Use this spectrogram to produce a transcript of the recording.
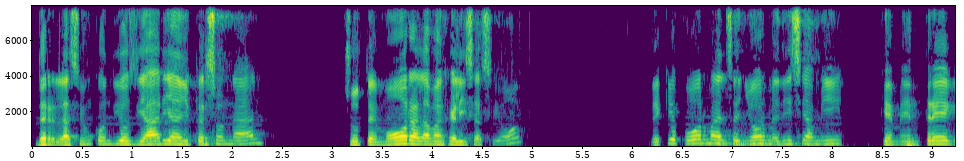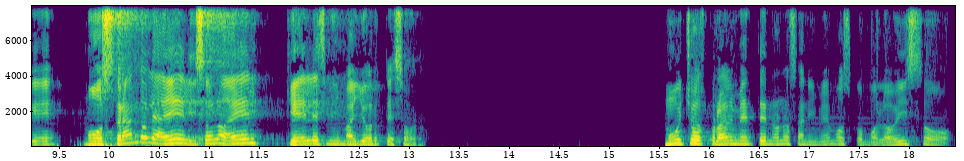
de relación con Dios diaria y personal, su temor a la evangelización. ¿De qué forma el Señor me dice a mí que me entregue mostrándole a Él y solo a Él que Él es mi mayor tesoro? Muchos probablemente no nos animemos como lo hizo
